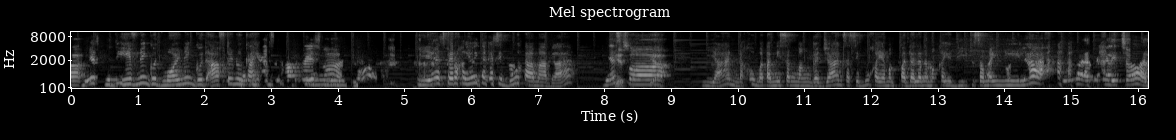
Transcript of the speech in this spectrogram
Yes, good evening, good morning, good afternoon. Kahit Good afternoon. Yes, pero kayo ay taga Cebu, tama ba? Yes, Yes, po. yeah. Yan, naku, matamis ang mangga dyan sa Cebu, kaya magpadala naman kayo dito sa Maynila. At saka lechon.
